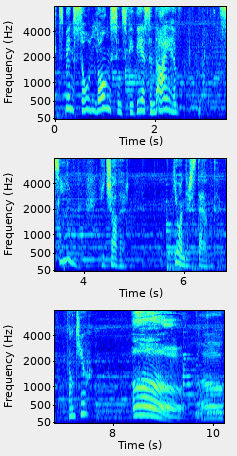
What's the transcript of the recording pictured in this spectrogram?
It's been so long since Phidias and I have seen each other. You understand, don't you? Oh! Oh,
